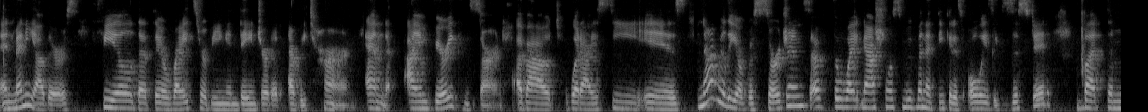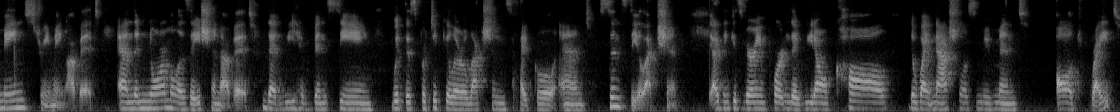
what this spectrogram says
and many others feel that their rights are being endangered at every turn. And I am very concerned about what I see is not really a resurgence of the white nationalist movement. I think it has always existed, but the mainstreaming of it and the normalization of it that we have been seeing with this particular election cycle and since the election. I think it's very important that we don't call the white nationalist movement alt right,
